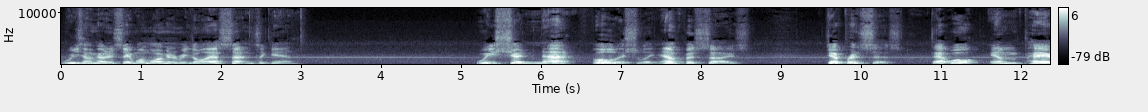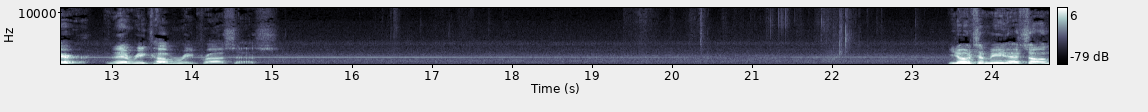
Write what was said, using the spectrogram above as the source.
We, I'm going to say one more. I'm going to read the last sentence again. We should not foolishly emphasize differences that will impair the recovery process. You know, to me, that's all.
